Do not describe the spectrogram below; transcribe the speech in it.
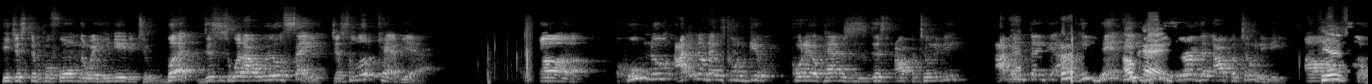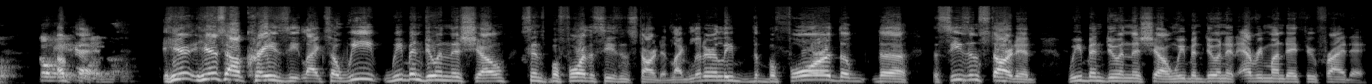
he just didn't perform the way he needed to. But this is what I will say, just a little caveat. Uh, who knew? I didn't know they was going to give Cordarrelle Patterson this opportunity. I've been thinking he did. He Okay. deserve the opportunity. Um, Here's- so go ahead. okay. Go ahead. Here here's how crazy like so we we've been doing this show since before the season started like literally the before the the the season started we've been doing this show and we've been doing it every monday through friday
